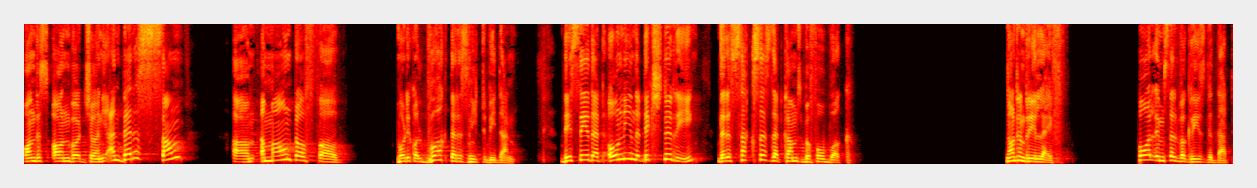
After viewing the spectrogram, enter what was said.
on this onward journey. And there is some um, amount of uh, what do you call work that is need to be done. They say that only in the dictionary there is success that comes before work not in real life. Paul himself agrees with that.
